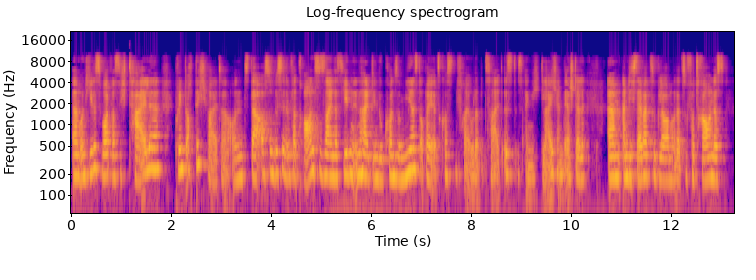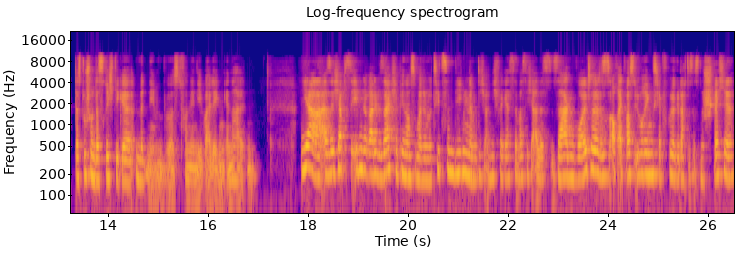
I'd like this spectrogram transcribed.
Ähm, und jedes Wort, was ich teile, bringt auch dich weiter. Und da auch so ein bisschen im Vertrauen zu sein, dass jeden Inhalt, den du konsumierst, ob er jetzt kostenfrei oder bezahlt ist, ist eigentlich gleich an der Stelle, ähm, an dich selber zu glauben oder zu vertrauen, dass, dass du schon das Richtige mitnehmen wirst von den jeweiligen Inhalten. Ja, also ich habe es eben gerade gesagt, ich habe hier noch so meine Notizen liegen, damit ich auch nicht vergesse, was ich alles sagen wollte. Das ist auch etwas übrigens, ich habe früher gedacht, das ist eine Schwäche,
